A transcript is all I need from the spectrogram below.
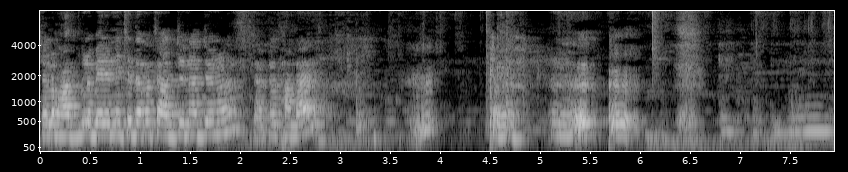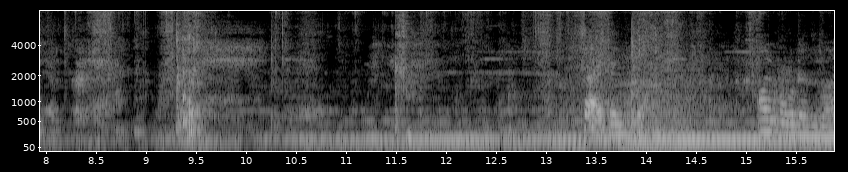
চলো, ভাতগুলো বেড়ে নিয়েছি। দেখো, চারজনের জন্য চারটা থালায়। অল্প করে দিবা।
